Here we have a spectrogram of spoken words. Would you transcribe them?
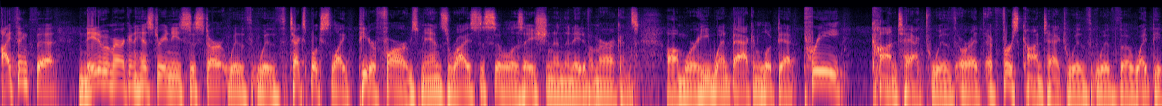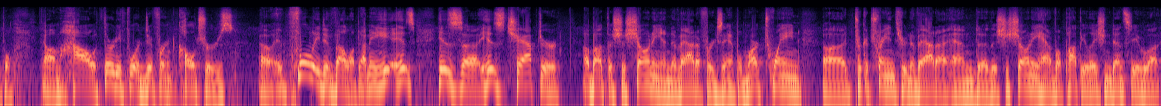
I think that Native American history needs to start with with textbooks like Peter Farb's "Man's Rise to Civilization and the Native Americans," um, where he went back and looked at pre contact with, or at, at first contact with with uh, white people, um, how 34 different cultures uh, fully developed. I mean, his his uh, his chapter about the Shoshone in Nevada, for example. Mark Twain uh, took a train through Nevada, and uh, the Shoshone have a population density of about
